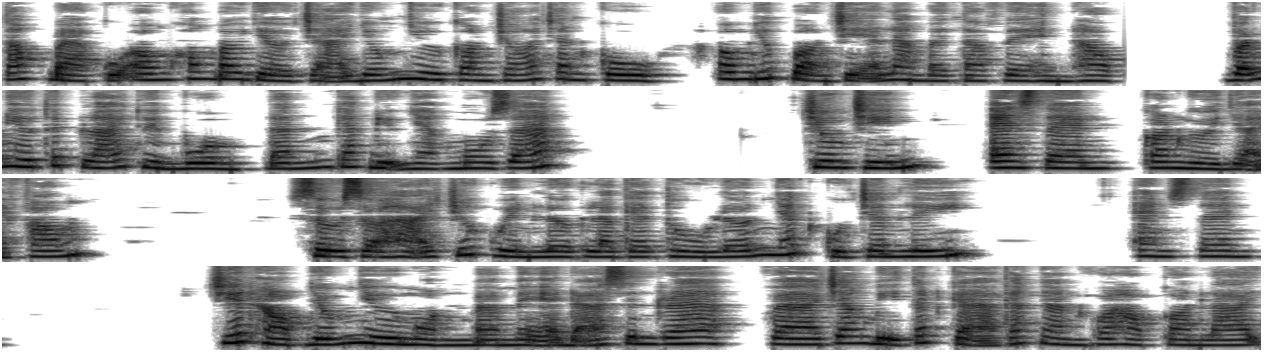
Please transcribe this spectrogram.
tóc bạc của ông không bao giờ trải giống như con chó chăn cù. Ông giúp bọn trẻ làm bài tập về hình học. Vẫn yêu thích lái thuyền buồm, đánh các điệu nhạc Mozart. Chương 9. Einstein, con người giải phóng Sự sợ hãi trước quyền lực là kẻ thù lớn nhất của chân lý. Einstein Triết học giống như một bà mẹ đã sinh ra và trang bị tất cả các ngành khoa học còn lại.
